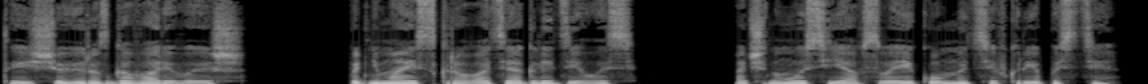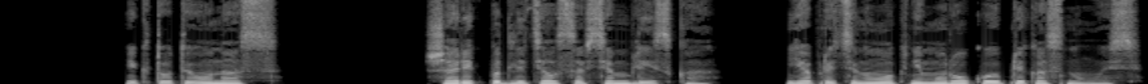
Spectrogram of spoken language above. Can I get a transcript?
Ты еще и разговариваешь». Поднимаясь с кровати, огляделась. Очнулась я в своей комнате в крепости. «И кто ты у нас?» Шарик подлетел совсем близко. Я протянула к нему руку и прикоснулась.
